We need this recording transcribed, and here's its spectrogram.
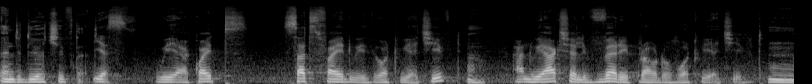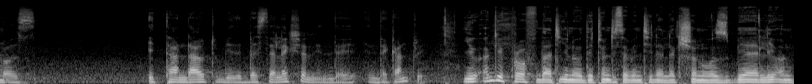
And did you achieve that? Yes, we are quite satisfied with what we achieved, uh -huh. and we are actually very proud of what we achieved mm. because it turned out to be the best election in the in the country. You argue, Prof, that you know the 2017 election was barely on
